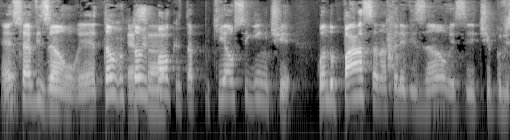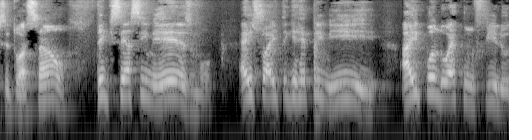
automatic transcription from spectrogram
essa é a visão. É tão, tão Essa... hipócrita que é o seguinte: quando passa na televisão esse tipo de situação, tem que ser assim mesmo. É isso aí, tem que reprimir. Aí, quando é com um filho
